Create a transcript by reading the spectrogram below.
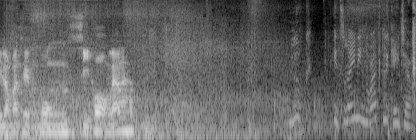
นนี้เรามาถึงวงสีทองแล้วนะครับ Look, it's raining replicators.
